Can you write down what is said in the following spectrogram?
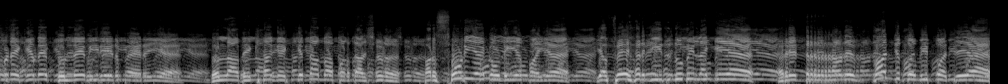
ਸਾਹਮਣੇ ਕਹਿੰਦੇ ਦੁੱਲੇ ਦੀ ਰੇਡ ਪੈ ਰਹੀ ਹੈ। ਦੁੱਲਾ ਦੇਖਾਂਗੇ ਕਿਦਾਂ ਦਾ ਪ੍ਰਦਰਸ਼ਨ, ਪਰ ਸੋਹਣੀਆਂ ਕੌਡੀਆਂ ਪਾਈਆਂ ਜਫੇ ਹਰਜੀਤ ਨੂੰ ਵੀ ਲੱਗੇ ਐ ਰੇਡਰ ਰਾਣੇ ਵੰਜ ਤੋਂ ਵੀ ਭੱਜੇ ਐ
